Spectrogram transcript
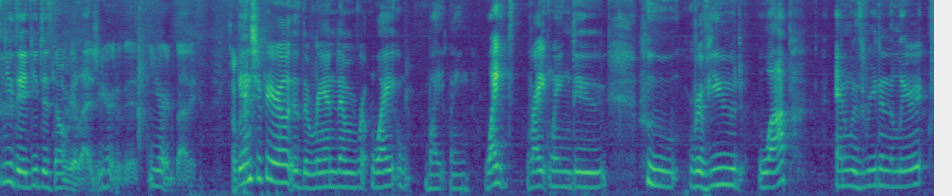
You did. You just don't realize you heard of it. You heard about it. Okay. Ben Shapiro is the random white white wing white right wing dude who reviewed WAP and was reading the lyrics.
